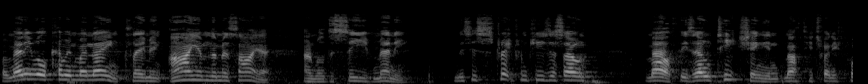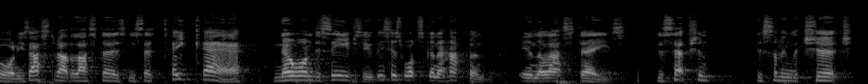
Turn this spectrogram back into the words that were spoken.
For many will come in my name, claiming, I am the Messiah, and will deceive many. And this is straight from Jesus' own mouth, his own teaching in Matthew 24. And he's asked about the last days, and he says, Take care, no one deceives you. This is what's going to happen in the last days. Deception is something the church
